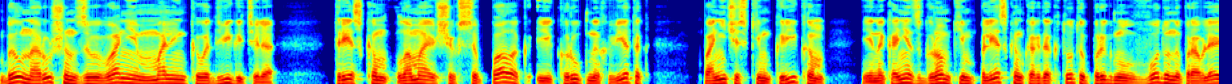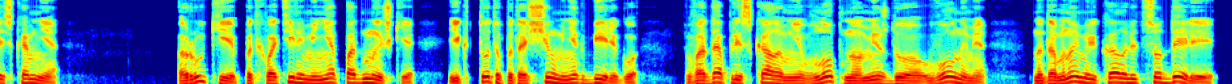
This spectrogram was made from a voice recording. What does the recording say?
был нарушен завыванием маленького двигателя, треском ломающихся палок и крупных веток, паническим криком и, наконец, громким плеском, когда кто-то прыгнул в воду, направляясь ко мне. Руки подхватили меня под мышки, и кто-то потащил меня к берегу. Вода плескала мне в лоб, но между волнами надо мной мелькало лицо Делии,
